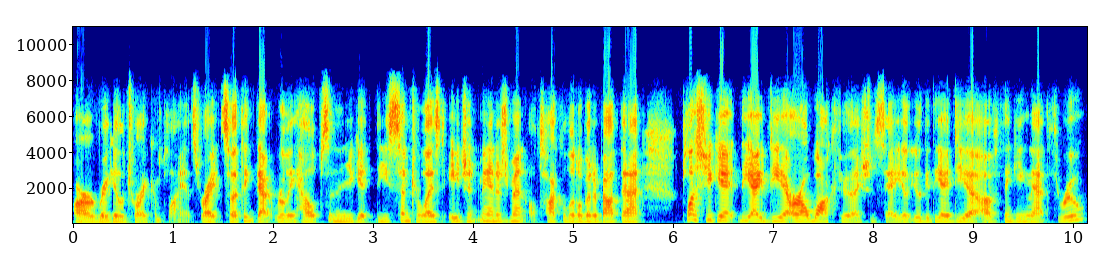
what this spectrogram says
our regulatory compliance, right? So I think that really helps. And then you get the centralized agent management. I'll talk a little bit about that. Plus you get the idea, or I'll walk through I should say. You'll, you'll get the idea of thinking that through.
